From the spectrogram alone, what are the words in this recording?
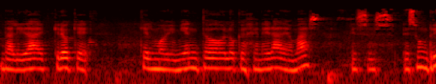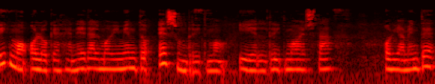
en realidad creo que, que el movimiento lo que genera además es, es, un ritmo o lo que genera el movimiento es un ritmo y el ritmo está obviamente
